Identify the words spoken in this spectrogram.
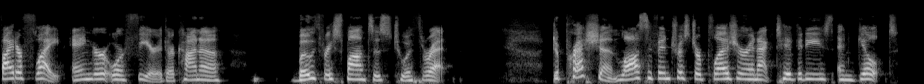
fight or flight anger or fear they're kind of both responses to a threat. Depression loss of interest or pleasure in activities and guilt.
